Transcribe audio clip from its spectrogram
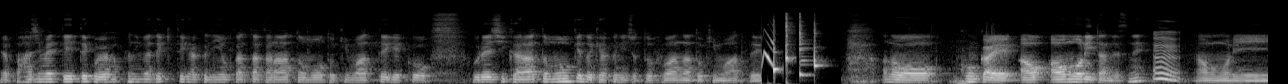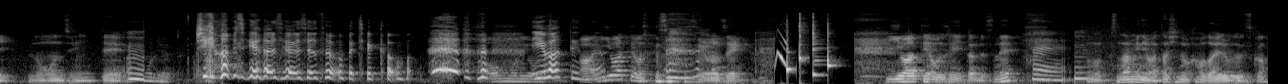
やっぱ初めて行ってこういうハプニングができて逆に良かったかなと思う時もあって結構嬉しいかなと思うけど逆にちょっと不安な時もあって。あの今回青青森行ったんですね。うん。青森の温泉に行って、うん。青森だった違う違う違うちょっと待ってかも岩手な。あ岩手温泉す。みません岩手温泉に行ったんですね。はい。あのちなみに私の顔大丈夫ですか？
